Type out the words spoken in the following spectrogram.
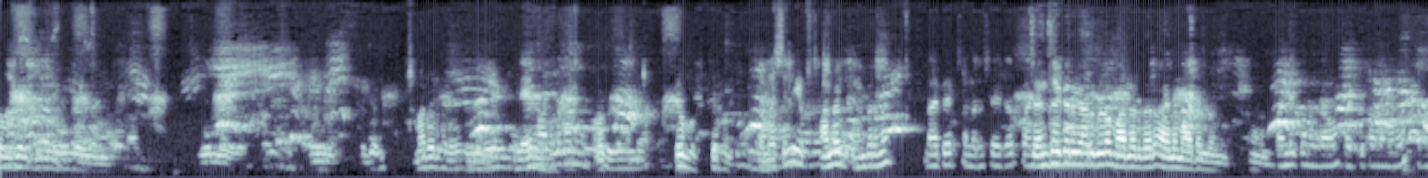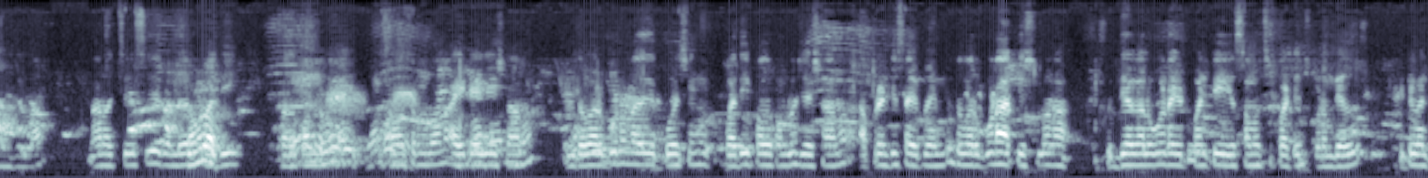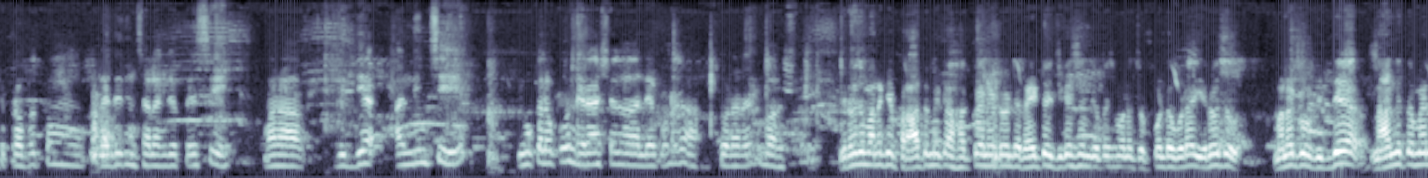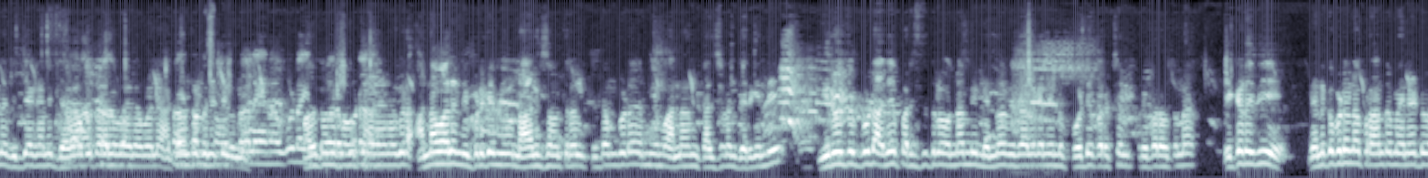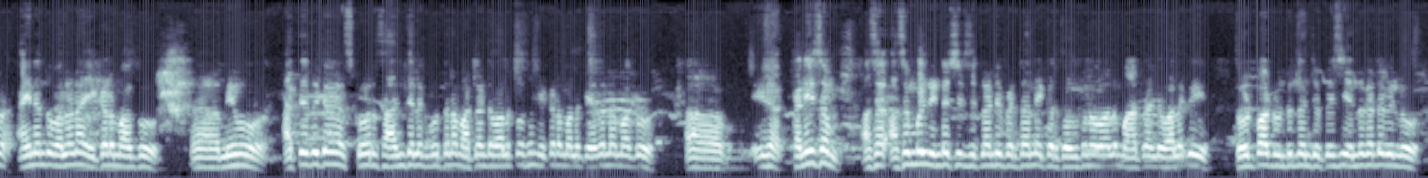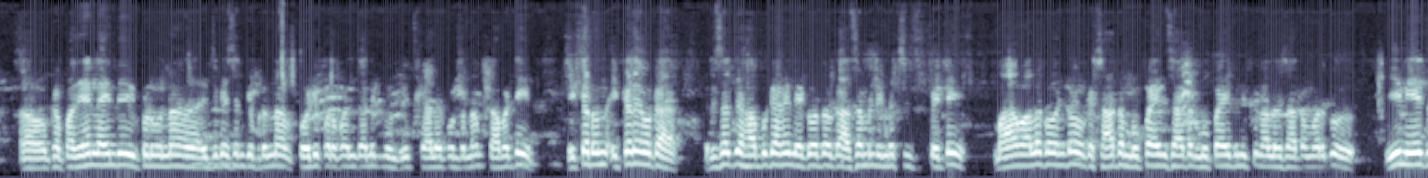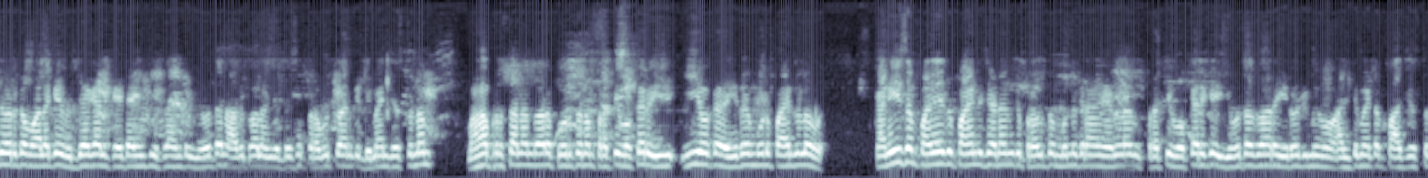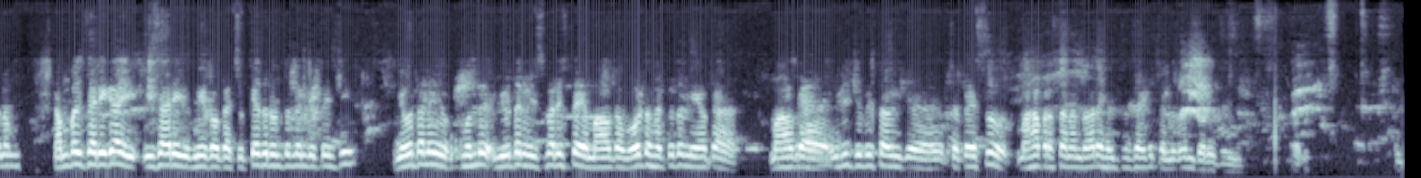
అన్న? నా పేరు చంద్రశేఖర్. చంద్రశేఖర్ గారు కూడా మాట్లాడతారు. ఆయన మాటల్లో పండికొండ గ్రామం పట్టికొండ జిల్లా. నాన్న వచ్చేసి రెండు వేల పది పదకొండు సంవత్సరంలోనే ఐటీఐ చేసినాను. ఇంతవరకు కూడా నాది కోచింగ్ పది పదకొండులో చేసినాను అప్రెంటిస్ అయిపోయింది. ఇంతవరకు కూడా ఆర్టిస్ట్లో నా ఉద్యోగాలు కూడా ఎటువంటి సమస్య పట్టించుకోవడం లేదు. ఇటువంటి ప్రభుత్వం గద్దెదించాలని చెప్పేసి మన విద్య అందించి యువకులకు నిరాశగా లేకుండా చూడాలని భావిస్తున్నాను. ఈ రోజు మనకి ప్రాథమిక హక్కు అయినటువంటి రైట్ టు ఎడ్యుకేషన్ అని చెప్పేసి మనం చెప్పుకుంటూ కూడా ఈ రోజు మనకు విద్య నాణ్యతమైన విద్య కానీ జవాబుదారమైన అకౌంటబిలిటీ పదకొండు కూడా సంవత్సరాలైనా కూడా అన్న వాళ్ళని ఇప్పటికే మేము నాలుగు సంవత్సరాల క్రితం కూడా మేము నేను కలిసడం జరిగింది. ఈ రోజు కూడా అదే పరిస్థితిలో ఉన్నా. మేము ఎన్నో విధాలుగా నేను పోటీ పరీక్షలు ప్రిపేర్ అవుతున్నా. ఇక్కడ ఇది వెనుకబడిన ప్రాంతం అయినట్టు అయినందువలన ఇక్కడ మాకు మేము అత్యధిక స్కోర్ సాధించలేకపోతున్నాం. అట్లాంటి వాళ్ళ కోసం ఇక్కడ మనకు ఏదైనా మాకు కనీసం అస అసెంబ్లీ ఇండస్ట్రీస్ ఇట్లాంటివి పెడతాను ఇక్కడ చదువుకున్న వాళ్ళు మాట్లాడే వాళ్ళకి తోడ్పాటు ఉంటుందని చెప్పేసి ఎందుకంటే వీళ్ళు ఒక పదిహేళ్ళు అయింది ఇప్పుడు ఉన్న ఎడ్యుకేషన్కి ఇప్పుడున్న పోటీ ప్రపంచానికి మేము రీచ్ కాలేకుంటున్నాం. కాబట్టి ఇక్కడ ఉన్న ఇక్కడే ఒక రీసెర్చ్ హబ్ కానీ లేకపోతే ఒక అసెంబ్లీ ఇండస్ట్రీస్ పెట్టి మా వాళ్ళకు అంటూ ఒక శాతం ముప్పై ఐదు శాతం ముప్పై ఐదు నుంచి నలభై శాతం వరకు ఈ నియోజకవర్గం వాళ్ళకి ఉద్యోగాలు కేటాయించి ఇట్లాంటి యువతను ఆదుకోవాలని చెప్పేసి ప్రభుత్వానికి డిమాండ్ చేస్తున్నాం. మహాప్రస్థానం ద్వారా కోరుతున్నాం ప్రతి ఒక్కరు. ఈ ఈ ఒక ఇరవై మూడు పాయింట్లలో కనీసం పదహైదు పాయింట్లు చేయడానికి ప్రభుత్వం ముందుకు రాని ప్రతి ఒక్కరికి యువత ద్వారా ఈ రోజు మేము అల్టిమేటం పాస్ చేస్తున్నాం. కంపల్సరీగా ఈసారి మీకు ఒక చుక్కెదురు ఉంటుందని చెప్పేసి యువతని ముందు యువతని విస్మరిస్తే మా యొక్క ఓటు హక్కుతో మీ యొక్క మా యొక్క ఇది చూపిస్తామని చెప్పేస్తూ మహాప్రస్థానం ద్వారా హెల్త్ సొసైటీ తెలియడం జరుగుతుంది.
